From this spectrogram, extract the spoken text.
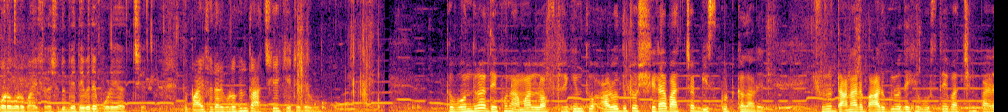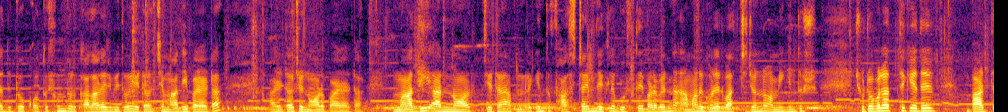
বড় বড় পায়ে ফেদার, শুধু বেঁধে বেঁধে পড়ে যাচ্ছে। তো পায়ে ফেদারগুলো কিন্তু আজকে কেটে দেবো। তো বন্ধুরা দেখুন, আমার লফটের কিন্তু আরও দুটো সেরা বাচ্চা বিস্কুট কালারের শুধু ডানার বারগুলো দেখে বুঝতেই পারছেন পায়রা দুটো কত সুন্দর কালারের ভিতরে। এটা হচ্ছে মাদি পায়রাটা আর এটা হচ্ছে নর পায়রাটা। মাদি আর নর যেটা আপনারা কিন্তু ফার্স্ট টাইম দেখলে বুঝতেই পারবেন না। আমার ঘরের বাচ্চার জন্য আমি কিন্তু ছোটোবেলার থেকে এদের বাড়তে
